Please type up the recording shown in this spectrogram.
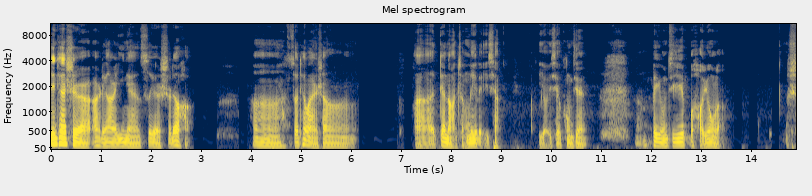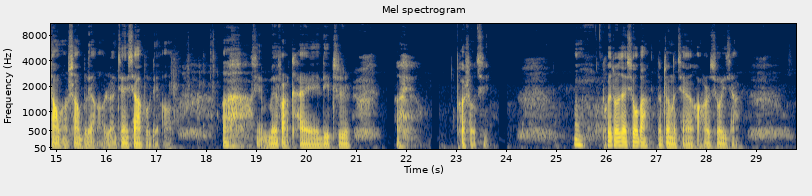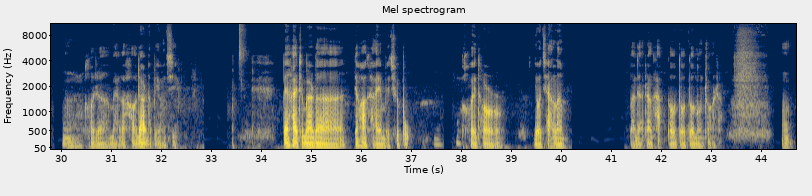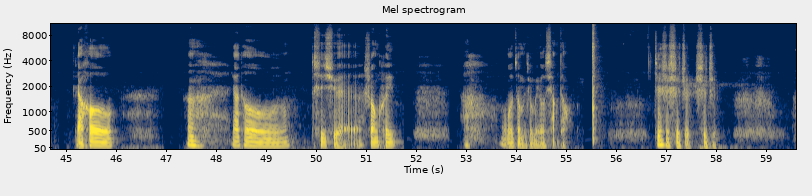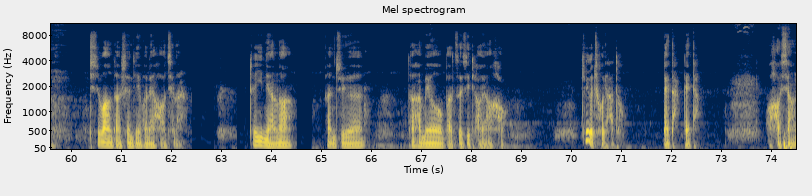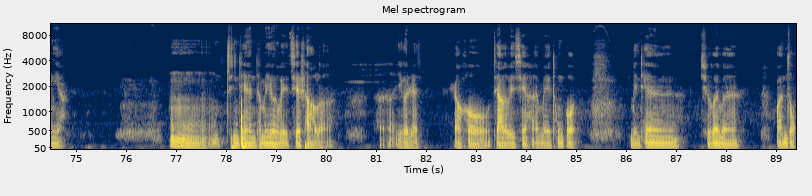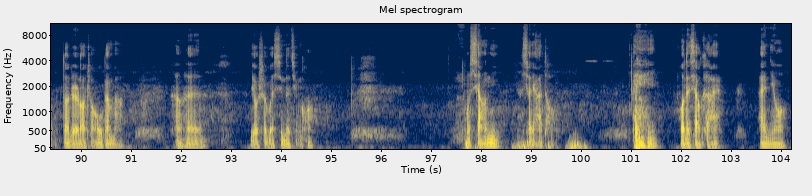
今天是二零二一年四月十六号。嗯，昨天晚上把电脑整理了一下，有一些空间。嗯，备用机不好用了，上网上不了，软件下不了，啊，也没法开荔枝。哎，破手机。嗯，回头再修吧，等挣了钱好好修一下。嗯，或者买个好点的备用机。北海这边的电话卡也没去补，回头有钱了，把两张卡都都都能装上。嗯，然后，嗯，丫头气血双亏啊，我怎么就没有想到？真是失职失职。希望他身体快点好起来。这一年了，感觉他还没有把自己调养好。这个臭丫头，该打该打。我好想你啊。嗯，今天他们又给介绍了呃一个人，然后加了微信还没通过，明天去问问。王总到这儿老找我干嘛？看看有什么新的情况。我想你，小丫头，嘿嘿，我的小可爱，爱你哦。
